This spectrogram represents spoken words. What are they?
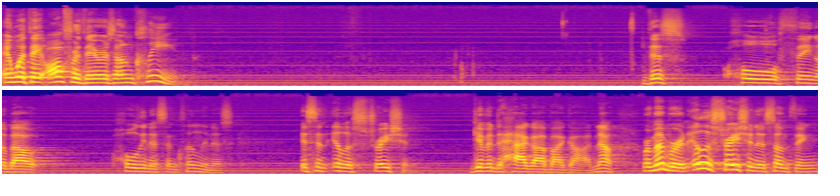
and what they offer there is unclean. This whole thing about holiness and cleanliness, it's an illustration given to Haggai by God. Now, remember, an illustration is something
